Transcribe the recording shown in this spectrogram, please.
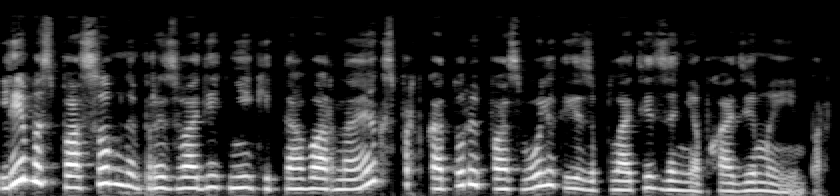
либо способны производить некий товар на экспорт, который позволит ей заплатить за необходимый импорт.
